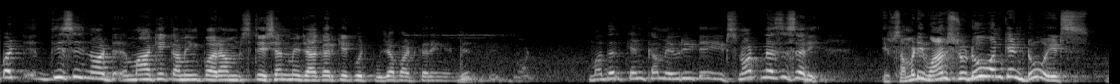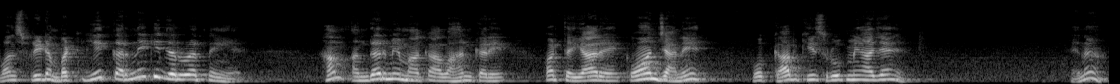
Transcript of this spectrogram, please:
but this is not माँ के कमिंग पर हम स्टेशन में जाकर के कुछ पूजा पाठ करेंगे। This mother can come every day it's not necessary if somebody wants to do one can do it's one's freedom but ये करने की ज़रूरत नहीं है। हम अंदर में माँ का आवाहन करें और तैयार हैं। कौन जाने वो कब किस रूप में आ जाए? है ना?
